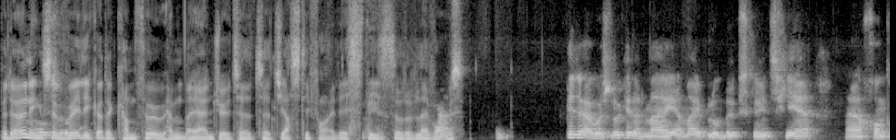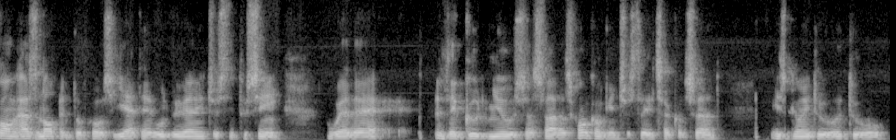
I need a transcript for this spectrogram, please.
But earnings also, have really got to come through, haven't they, Andrew, to, to justify this these sort of levels? Yeah. Peter, I was looking at my uh, my Bloomberg screens here. Uh, Hong Kong hasn't opened, of course, yet, and it will be very interesting to see whether the good news as far as Hong Kong interest rates are concerned is going to to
